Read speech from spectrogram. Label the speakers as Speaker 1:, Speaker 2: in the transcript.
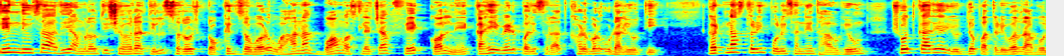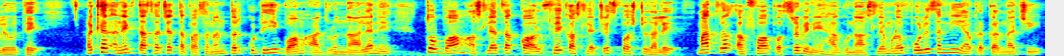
Speaker 1: तीन दिवसाआधी अमरावती शहरातील सरोज टॉकीजजवळ वाहनात बॉम्ब असल्याच्या फेक कॉलने काही वेळ परिसरात खळबळ उडाली होती. घटनास्थळी पोलिसांनी धाव घेऊन शोधकार्य युद्धपातळीवर राबवले होते. अखेर अनेक तासाच्या तपासानंतर कुठेही बॉम्ब आढळून न आल्याने तो बॉम्ब असल्याचा कॉल फेक असल्याचे स्पष्ट झाले. मात्र अफवा पसरविणे हा गुन्हा असल्यामुळं पोलिसांनी या प्रकरणाची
